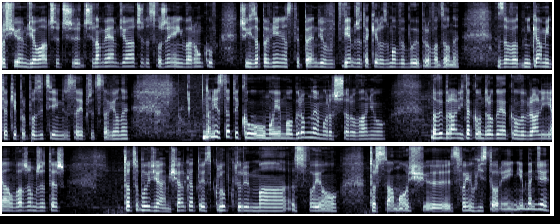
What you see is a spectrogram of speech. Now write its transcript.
Prosiłem działaczy, czy, czy namawiałem działaczy do stworzenia im warunków, czyli zapewnienia stypendiów. Wiem, że takie rozmowy były prowadzone z zawodnikami, takie propozycje im zostały przedstawione. No niestety ku mojemu ogromnemu rozczarowaniu no wybrali taką drogę, jaką wybrali. Ja uważam, że też to, co powiedziałem, Siarka to jest klub, który ma swoją tożsamość, yy, swoją historię i nie będzie,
